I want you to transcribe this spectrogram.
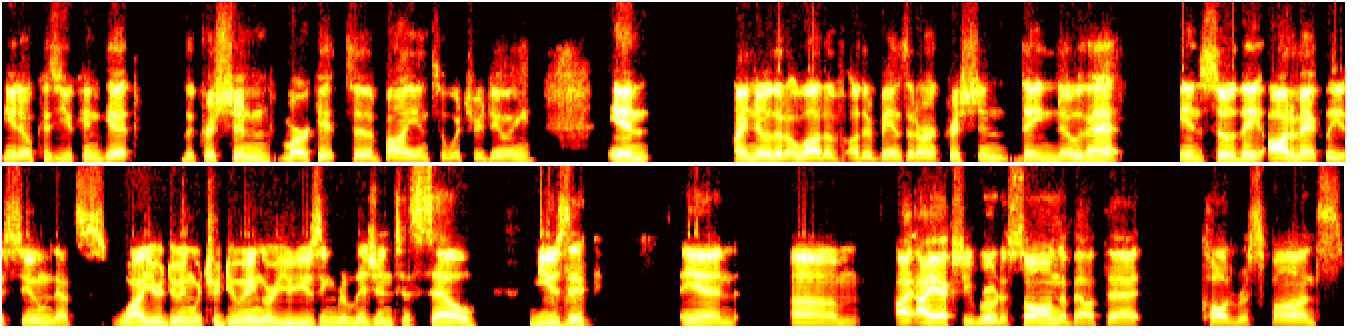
you know, because you can get the Christian market to buy into what you're doing. And I know that a lot of other bands that aren't Christian, they know that. And so they automatically assume that's why you're doing what you're doing, or you're using religion to sell music. Mm-hmm. And um, I, I actually wrote a song about that called Response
